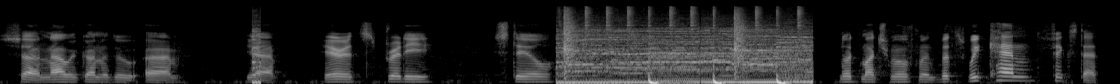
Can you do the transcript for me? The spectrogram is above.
so now we're gonna do um yeah here it's pretty still not much movement but we can fix that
